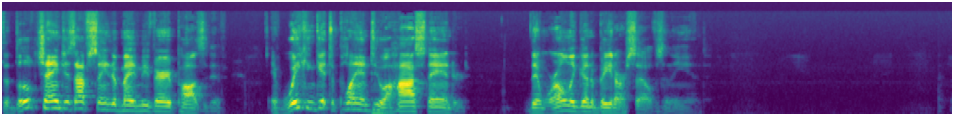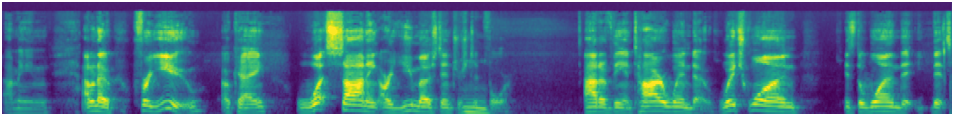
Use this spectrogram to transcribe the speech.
the little changes I've seen have made me very positive. If we can get to playing to a high standard, then we're only going to beat ourselves in the end. I mean, I don't know. For you, okay, what signing are you most interested Mm. for out of the entire window? Which one is the one that that's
